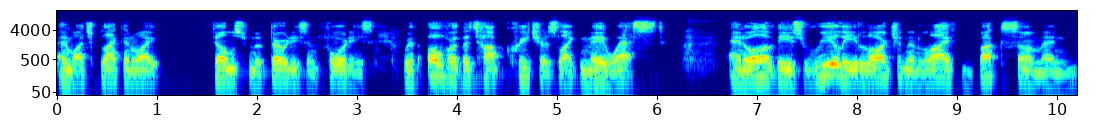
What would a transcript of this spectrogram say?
and watch black and white films from the 30s and 40s with over-the-top creatures like Mae West and all of these really larger-than-life, buxom and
